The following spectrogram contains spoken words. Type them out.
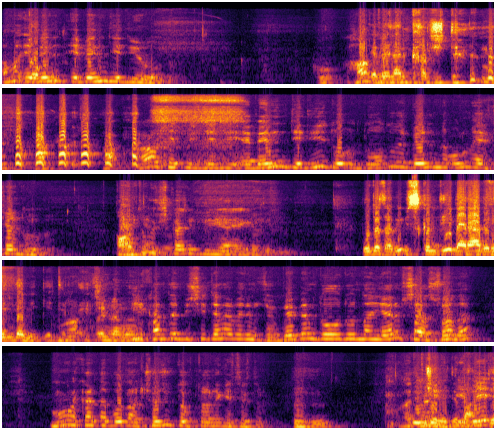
Ama Yok ebenin, mu? ebenin dediği oldu. O halt Ebeler etmiş, karıştı. halt etmiş dediği, ebenin dediği do- doğdu ve benim de oğlum erken doğdu. Altı buçuk aylık dünyaya geldi. Bu da tabii bir sıkıntıyı beraberinde mi getirdi? İlk anda bir şeyden haberimiz yok. Ve ben doğduğundan yarım saat sonra Muğlaka'da bulunan çocuk doktorunu getirdim. Hı hı. Hatta İnceledi, ebe, baktı.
